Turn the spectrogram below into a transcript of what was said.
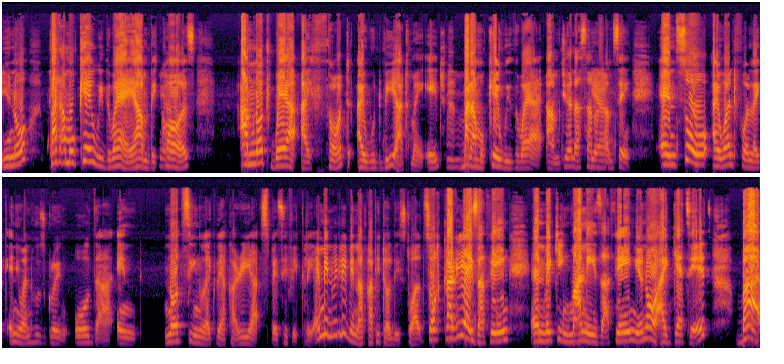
you know but I'm okay with where I am because I'm not where I thought I would be at my age Mhm. but I'm okay with where I am. Do you understand Yeah. what I'm saying? And so I want for like anyone who's growing older and not seeing like their career specifically. I mean, we live in a capitalist world, so career is a thing and making money is a thing. You know, I get it, but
